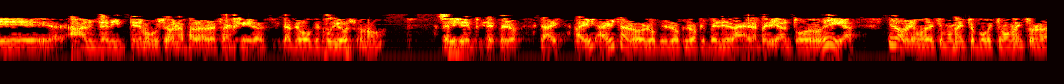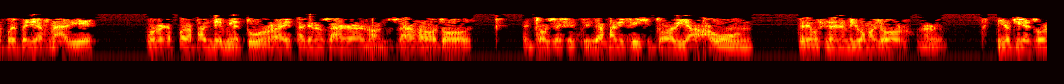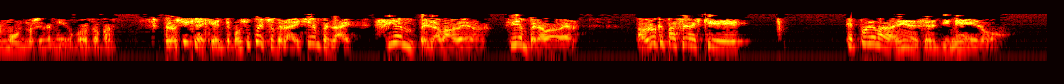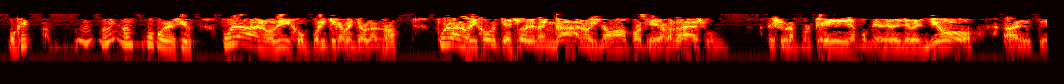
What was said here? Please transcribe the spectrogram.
under y tenemos que usar una palabra extranjera, fíjate vos qué curioso, ¿no? Sí. pero ahí, ahí, está lo, que lo que lo que la pelean todos los días. Y no hablemos de este momento, porque este momento no la puede pelear nadie por la, por la pandemia turra esta que nos ha, nos ha agarrado a todos. Entonces este, ya es más difícil todavía aún. Tenemos un enemigo mayor. Y no tiene todo el mundo ese enemigo, por otra parte. Pero sí que hay gente, por supuesto que la hay, siempre la hay, siempre la va a haber, siempre la va a haber. Ahora lo que pasa es que el problema, Daniel, es el dinero. Porque no, no puedo decir, fulano dijo, políticamente hablando, ¿no? Fulano dijo que eso de Mengano y no, porque la verdad es un es una porquería, porque le, vendió a este,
